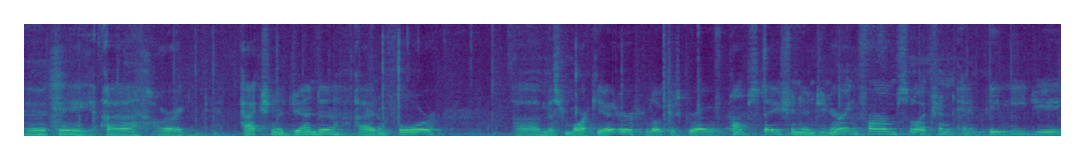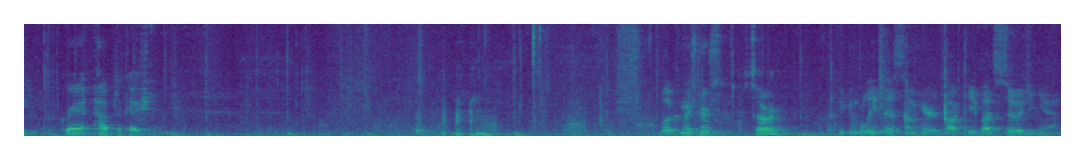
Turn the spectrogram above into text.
Okay, uh, our action agenda, item four, uh, Mr. Mark Yoder, Locust Grove Pump Station Engineering Firm Selection and PPG Grant Application. Hello, Commissioners. Sir? If you can believe this, I'm here to talk to you about sewage again.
